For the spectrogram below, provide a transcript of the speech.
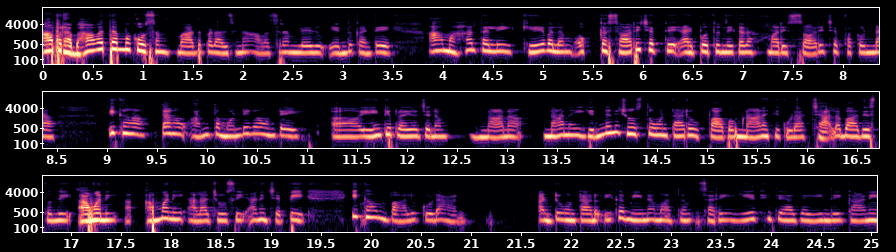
ఆ ప్రభావతమ్మ కోసం బాధపడాల్సిన అవసరం లేదు. ఎందుకంటే ఆ మహాతల్లి కేవలం ఒక్కసారి చెప్తే అయిపోతుంది కదా. మరి సారీ చెప్పకుండా ఇక తను అంత మొండిగా ఉంటే ఏంటి ప్రయోజనం? నాన్న నాన్న ఎన్నని చూస్తూ ఉంటారు. పాపం నాన్నకి కూడా చాలా బాధేస్తుంది. అమ్మని అమ్మని అలా చూసి అని చెప్పి ఇక బాలు కూడా అంటూ ఉంటాడు. ఇక మీనా మాత్రం సరే ఏదైతే అది అయ్యింది కానీ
